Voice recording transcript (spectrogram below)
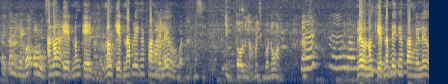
ไอ้ก็มีเห็นว่าก็ลูกอะน้องเกดน้องเกดน้องเกดนับเลขให้ฟังหน่อยเร็วมันสิกินโตนอย่างมันสิบ่นอนเร็วน้องเกดนับเลขให้ฟังหน่อยเร็ว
